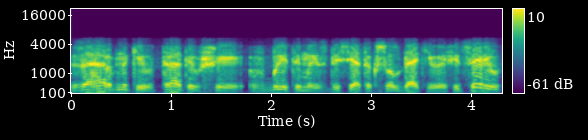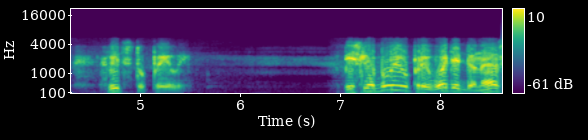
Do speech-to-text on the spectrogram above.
Загарбники, втративши вбитими з десяток солдатів і офіцерів, відступили. Після бою приводять до нас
